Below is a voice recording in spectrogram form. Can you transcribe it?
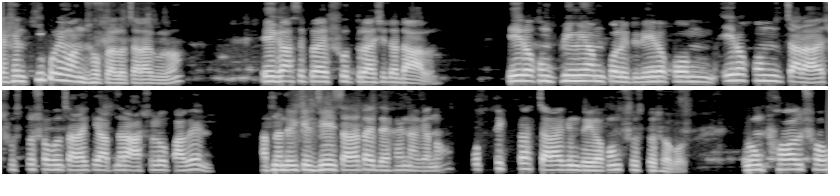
দেখেন কি পরিমাণ ঝোপড়ালো চারাগুলো। এই গাছে প্রায় সত্তর আশিটা ডাল। এরকম প্রিমিয়াম কোয়ালিটির এরকম এরকম চারা, সুস্থ সবল চারা কি আপনারা আসলেও পাবেন? আপনাদেরকে যে চারাটাই দেখায় না কেন, প্রত্যেকটা চারা কিন্তু এরকম সুস্থ সবল। এবং ফল সহ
